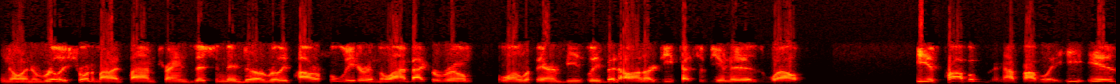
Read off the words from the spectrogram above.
you know, in a really short amount of time transitioned into a really powerful leader in the linebacker room, along with Aaron Beasley, but on our defensive unit as well. He is probably, not probably, he is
